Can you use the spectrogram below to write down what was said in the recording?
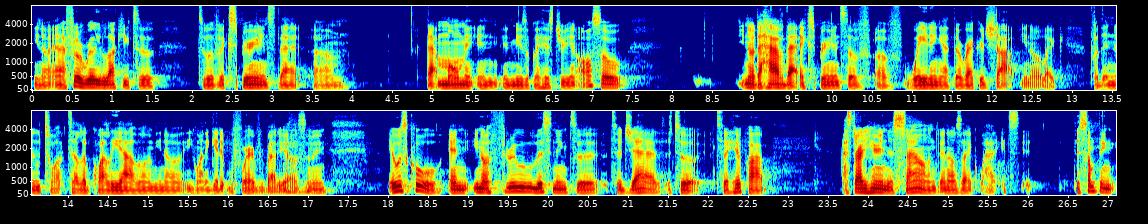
You know, and I feel really lucky to to have experienced that um, that moment in in musical history, and also you know, to have that experience of of waiting at the record shop, you know, like for the new Talib Kweli album, you know, you want to get it before everybody else. I mean, it was cool, and you know, through listening to to jazz, to to hip hop, I started hearing this sound, and I was like, wow, it's it, there's something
